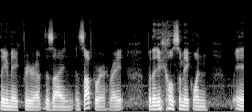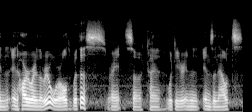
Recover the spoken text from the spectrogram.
that you make for your design and software, right? But then you can also make one in in hardware in the real world with this, right? So kind of look at your in, ins and outs.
